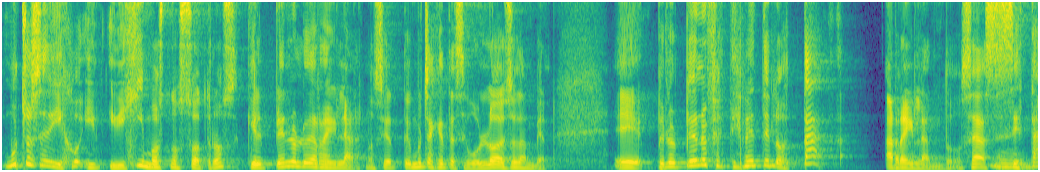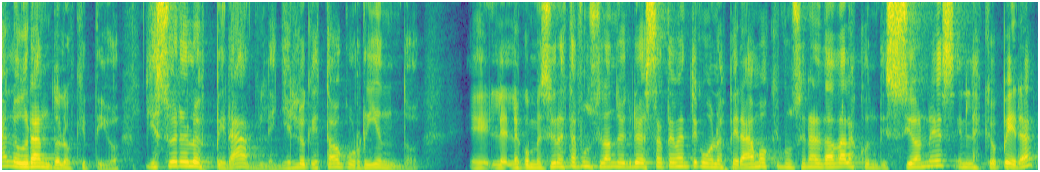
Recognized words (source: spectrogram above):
mucho se dijo, y, dijimos nosotros, que el Pleno lo iba a arreglar, ¿no es cierto? Y mucha gente se burló de eso también. Eh, pero el Pleno efectivamente lo está arreglando, o sea, se, mm. está logrando el objetivo. Y eso era lo esperable, y es lo que está ocurriendo. Eh, la, convención está funcionando, yo creo, exactamente como lo esperábamos que funcionara, dadas las condiciones en las que opera,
